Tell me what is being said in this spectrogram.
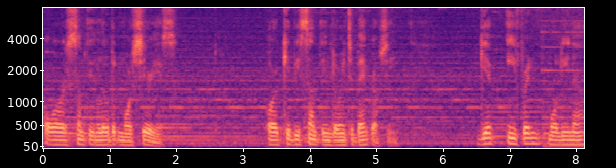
Or something a little bit more serious? Or it could be something going to bankruptcy. Give Ephraim Molina,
